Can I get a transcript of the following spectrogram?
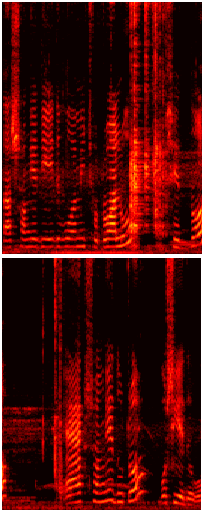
তার সঙ্গে দিয়ে দেবো আমি ছোট আলু সেদ্ধ। একসঙ্গে দুটো বসিয়ে দেবো।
